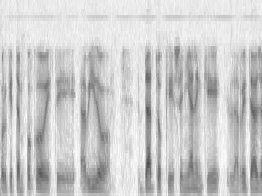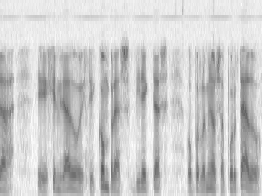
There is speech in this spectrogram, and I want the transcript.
porque tampoco este, ha habido datos que señalen que la reta haya eh, generado este, compras directas o por lo menos aportado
